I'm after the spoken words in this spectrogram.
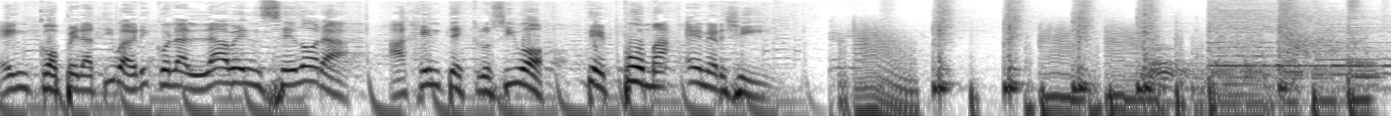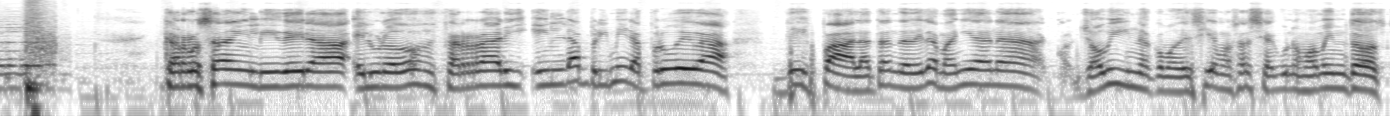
en Cooperativa Agrícola La Vencedora, agente exclusivo de Puma Energy. Carlos Sainz lidera el 1-2 de Ferrari en la primera prueba de Spa, la tanda de la mañana, con Jovina, como decíamos hace algunos momentos,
